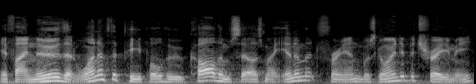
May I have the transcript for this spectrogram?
If I knew that one of the people who call themselves my intimate friend was going to betray me,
